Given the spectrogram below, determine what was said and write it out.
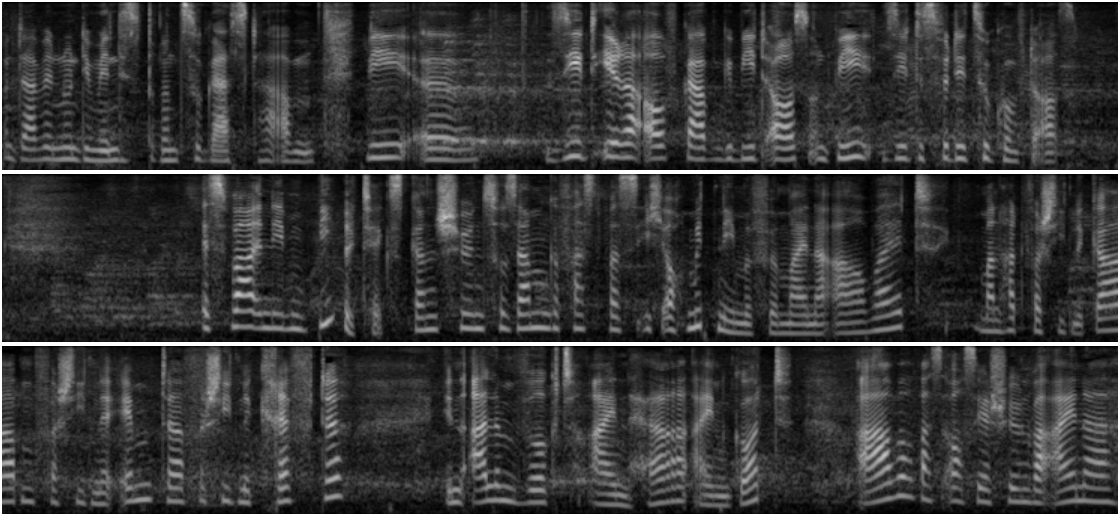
Und da wir nun die Ministerin zu Gast haben, wie äh, sieht Ihr Aufgabengebiet aus und wie sieht es für die Zukunft aus? Es war in dem Bibeltext ganz schön zusammengefasst, was ich auch mitnehme für meine Arbeit. Man hat verschiedene Gaben, verschiedene Ämter, verschiedene Kräfte. In allem wirkt ein Herr, ein Gott. Aber was auch sehr schön war, einer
